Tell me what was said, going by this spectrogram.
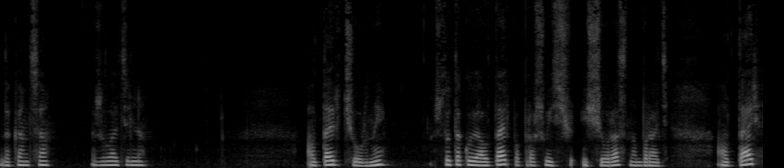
до конца, желательно. Алтарь черный. Что такое алтарь? Попрошу еще, еще раз набрать. Алтарь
